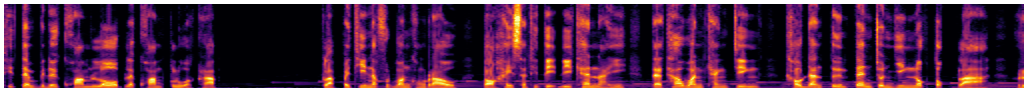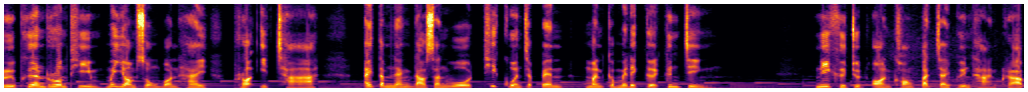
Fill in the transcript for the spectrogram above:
ที่เต็มไปด้วยความโลภและความกลัวครับ กลับไปที่นักฟุตบอลของเราต่อให้สถิติดีแค่ไหน แต่ถ้าวันแข่งจริง เขาดันตื่นเต้นจนยิงนกตกปลา หรือเพื่อนร่วมทีมไม่ยอมส่งบอลให้ เพราะอิจฉา ไอ้ตำแหน่งดาวซันโวที่ควรจะเป็นมันก็ไม่ได้เกิดขึ้นจริง นี่คือจุดอ่อนของปัจจัยพื้นฐานครับ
